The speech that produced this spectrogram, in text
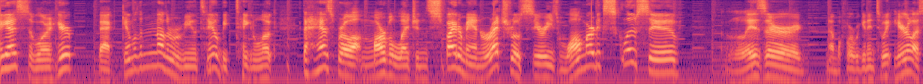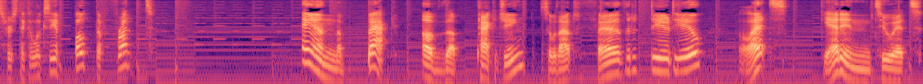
Hey guys, Civilora here, back again with another review, and today we'll be taking a look at the Hasbro Marvel Legends Spider-Man Retro Series Walmart exclusive Lizard. Now before we get into it here, let's first take a look see at both the front and the back of the packaging. So without further ado to you, let's get into it.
